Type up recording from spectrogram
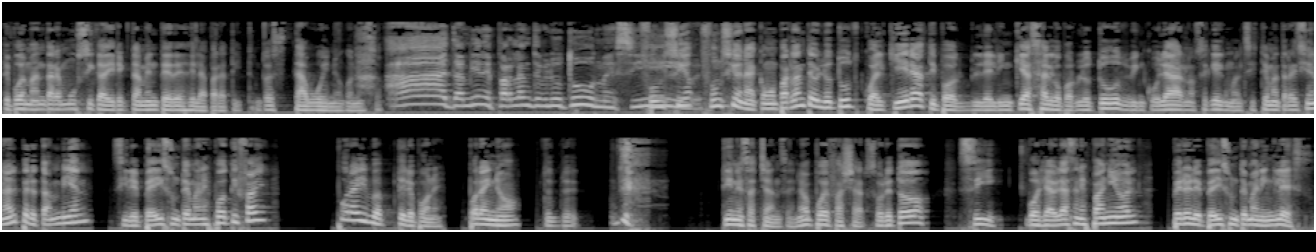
te puede mandar música directamente desde el aparatito. Entonces está bueno con eso. Ah, también es parlante Bluetooth, me sirve. Funcio- funciona como parlante Bluetooth cualquiera, tipo le linkeas algo por Bluetooth, vincular, no sé qué, como el sistema tradicional, pero también si le pedís un tema en Spotify, por ahí te lo pone, por ahí no. Tiene esas chances, ¿no? Puede fallar. Sobre todo si vos le hablás en español, pero le pedís un tema en inglés.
